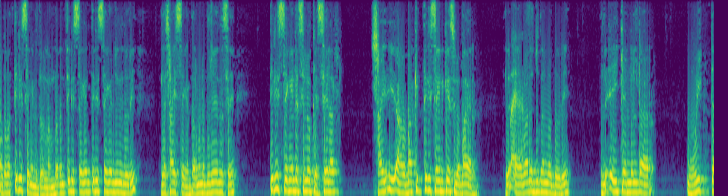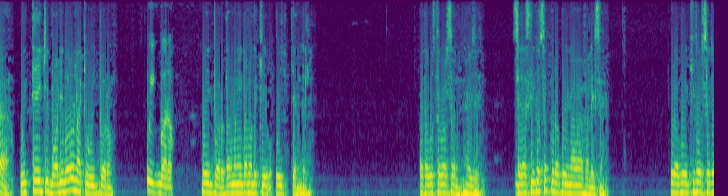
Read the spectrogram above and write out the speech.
অথবা তিরিশ সেকেন্ড ধরলাম। ধরেন তিরিশ সেকেন্ড তিরিশ সেকেন্ড যদি ধরি তাহলে ষাট সেকেন্ড তার মানে বুঝে যেতেছে তিরিশ সেকেন্ডে ছিল কে? সেলার বাকি তিরিশ সেকেন্ড কে ছিল বায়ার। তাহলে এবারে যদি আমরা ধরি তাহলে এই ক্যান্ডেলটার উইকটা উইক থেকে কি বডি বড় নাকি উইক বড়? উইক বড়। উইক বড় তার মানে এটা আমাদের কি উইক ক্যান্ডেল কথা বুঝতে পারছেন? এই যে সেরাস কি করছে? পুরোপুরি নামায় ফেলাইছে পুরোপুরি কি করছে এটা?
